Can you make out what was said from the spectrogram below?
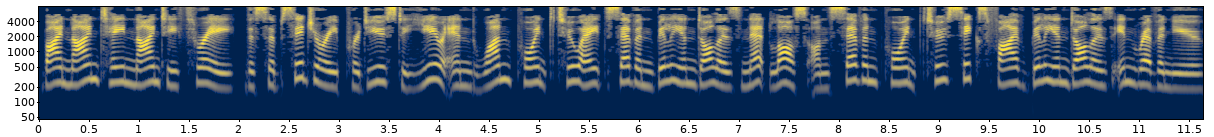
By 1993, the subsidiary produced a year-end $1.287 billion net loss on $7.265 billion in revenue.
